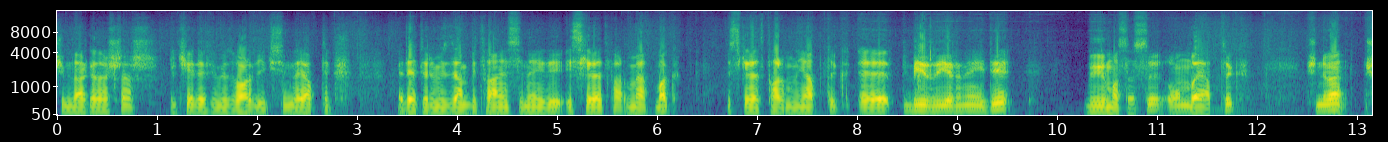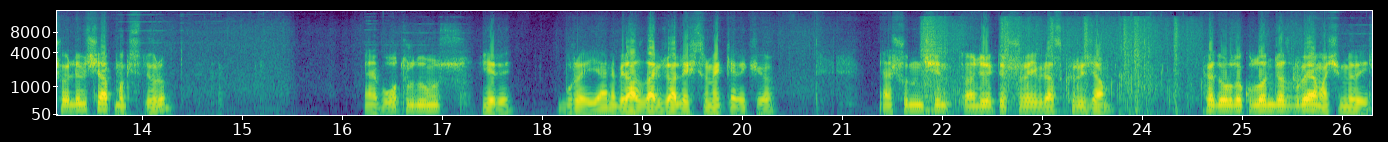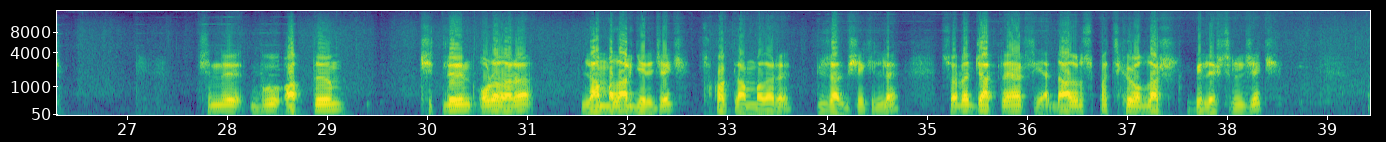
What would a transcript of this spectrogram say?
Şimdi arkadaşlar iki hedefimiz vardı ikisini de yaptık. Hedeflerimizden bir tanesi neydi? İskelet farmı yapmak. İskelet farmını yaptık. Ee, bir diğeri neydi? Büyü masası. Onu da yaptık. Şimdi ben şöyle bir şey yapmak istiyorum. Yani bu oturduğumuz yeri burayı yani biraz daha güzelleştirmek gerekiyor. Yani şunun için öncelikle şurayı biraz kıracağım. Doğru da kullanacağız buraya ama şimdi değil. Şimdi bu attığım çitlerin oralara lambalar gelecek. Sokak lambaları güzel bir şekilde. Sonra caddeler daha doğrusu patika yollar birleştirilecek.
